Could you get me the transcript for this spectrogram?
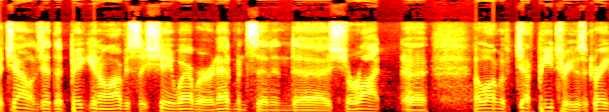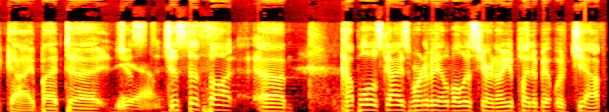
a challenge. They had the big, you know, obviously Shea Weber and Edmundson and uh, Chiarot uh, along with Jeff Petry, who's a great guy. But uh, just Yeah. just a thought. Um, a couple of those guys weren't available this year. I know you played a bit with Jeff.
